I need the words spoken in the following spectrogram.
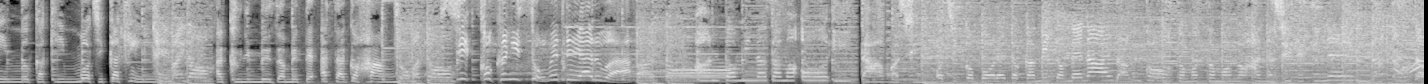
キ無課金文字課金。手前丼。悪に目覚めて朝ごはん。トマト。漆黒に染めてやるわ。ほんと皆様多い。魂落ちこぼれとか認めない。断固そもそもの話ですね。騒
